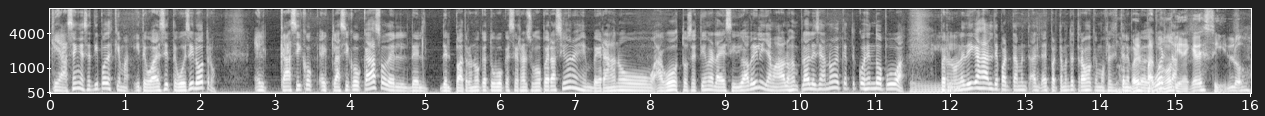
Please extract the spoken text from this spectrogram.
que hacen ese tipo de esquemas y te voy a decir, te voy a decir otro el clásico, el clásico caso del, del, del, patrono que tuvo que cerrar sus operaciones en verano, agosto, septiembre, la decidió abrir y llamaba a los empleados y decía, no, es que estoy cogiendo púa. Pero no le digas al departamento, al departamento de trabajo que me ofreciste el empleo el patrono tiene que decirlo.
